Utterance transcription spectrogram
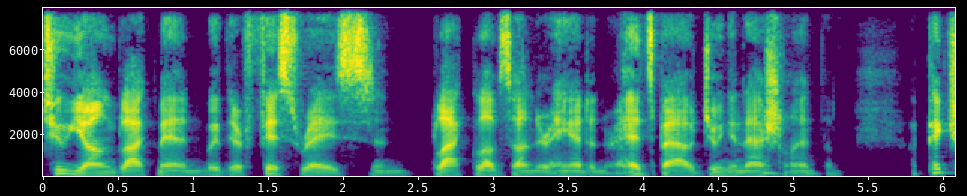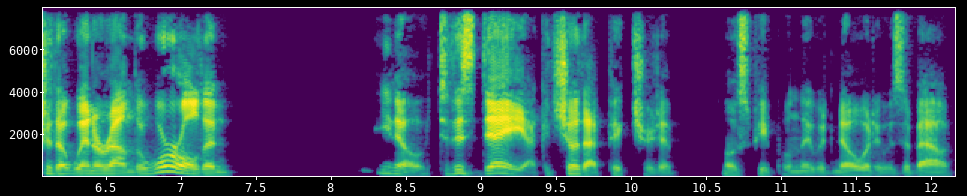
two young black men with their fists raised and black gloves on their hand and their heads bowed during the national mm-hmm. anthem. A picture that went around the world. And, you know, to this day, I could show that picture to most people and they would know what it was about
